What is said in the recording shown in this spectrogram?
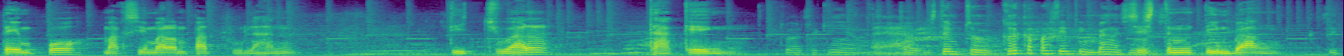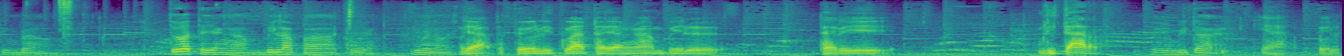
tempo maksimal 4 bulan dijual daging Jual dagingnya mas. Ya. Sistem jogrok apa sistem timbang sih? Mas? sistem timbang Sistem timbang. Itu ada yang ngambil apa ada yang gimana mas? ya betul itu ada yang ngambil dari Blitar Dari Blitar. ya betul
